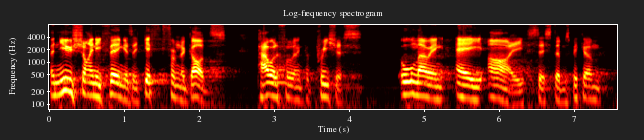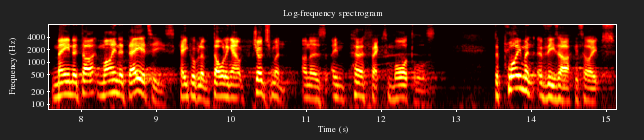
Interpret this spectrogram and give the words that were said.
A new shiny thing is a gift from the gods, powerful and capricious. All-knowing AI systems become minor minor deities capable of doling out judgment on us imperfect mortals. Deployment of these archetypes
